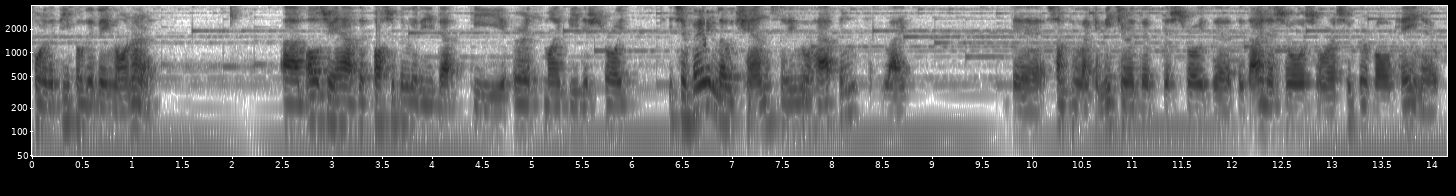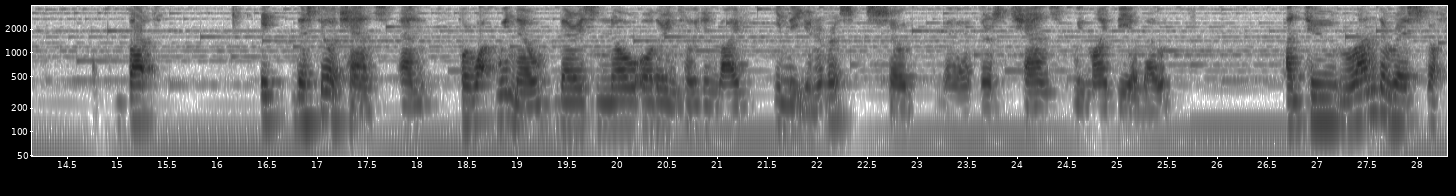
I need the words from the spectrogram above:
for the people living on Earth. Um, also, you have the possibility that the Earth might be destroyed. It's a very low chance that it will happen, like the something like a meteor that destroyed the, the dinosaurs or a super volcano. But it there's still a chance, and for what we know, there is no other intelligent life in the universe, so uh, there's a chance we might be alone. And to run the risk of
